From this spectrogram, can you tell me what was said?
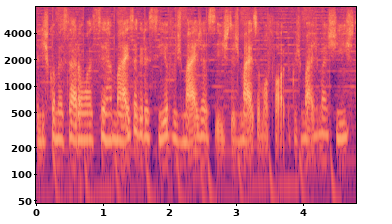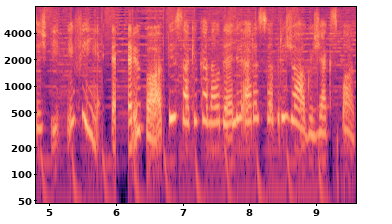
Eles começaram a ser mais agressivos, mais racistas, mais homofóbicos, mais machistas, e, enfim, é, Pop, só que o canal dele era sobre jogos de Xbox.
